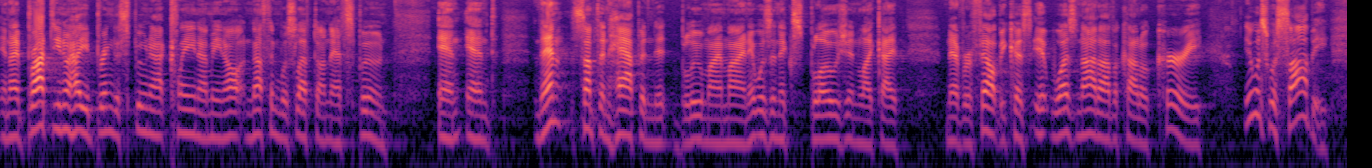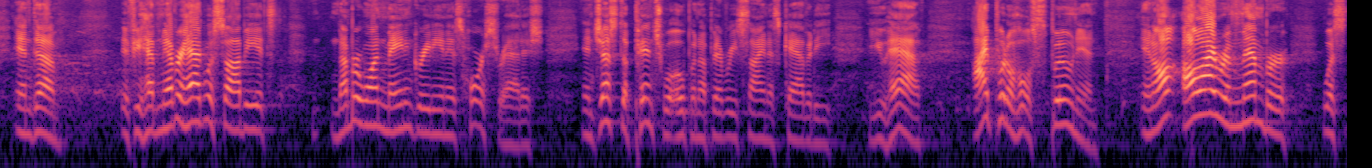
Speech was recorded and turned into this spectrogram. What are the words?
and I brought, you know how you bring the spoon out clean? I mean, all, nothing was left on that spoon. And, and then something happened that blew my mind. It was an explosion like I've never felt because it was not avocado curry, it was wasabi. And uh, if you have never had wasabi, its number one main ingredient is horseradish. And just a pinch will open up every sinus cavity you have. I put a whole spoon in. And all, all I remember was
